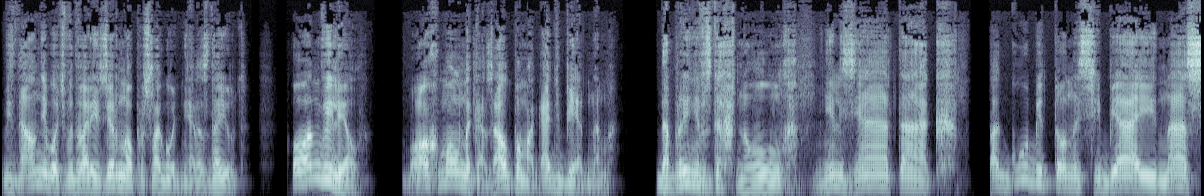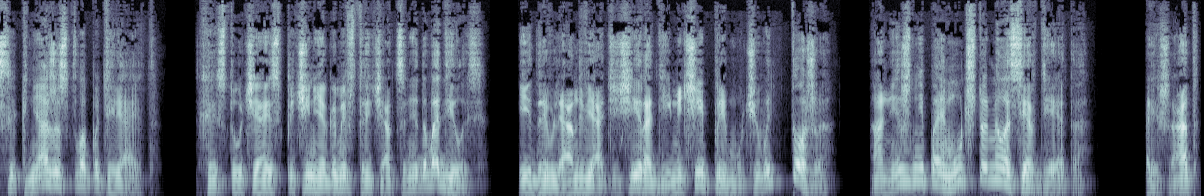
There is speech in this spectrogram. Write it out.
Видал, небудь, во дворе зерно прошлогоднее раздают. Он велел. Бог, мол, наказал помогать бедным. Добрыня вздохнул. Нельзя так. Погубит он и себя, и нас, и княжество потеряет. Христу чай с печенегами встречаться не доводилось. И древлян Вятичей и Радимичей примучивать тоже. Они же не поймут, что милосердие это. Решат,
